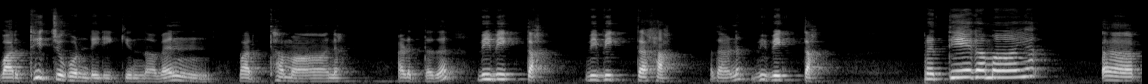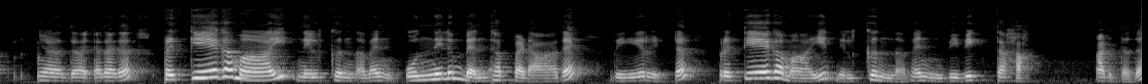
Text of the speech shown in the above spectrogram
വർദ്ധിച്ചു കൊണ്ടിരിക്കുന്നവൻ വർദ്ധമാന. അടുത്തത് വിവിക്ത വിവിക്ത അതാണ് വിവിക്ത. പ്രത്യേകമായ അതായത് പ്രത്യേകമായി നിൽക്കുന്നവൻ ഒന്നിലും ബന്ധപ്പെടാതെ വേറിട്ട് പ്രത്യേകമായി നിൽക്കുന്നവൻ വിവിക്ത അടുത്തത്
